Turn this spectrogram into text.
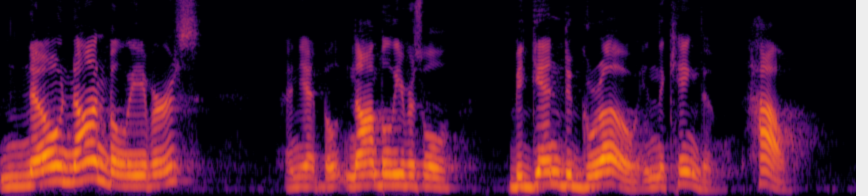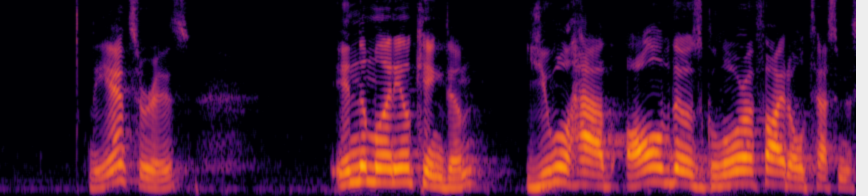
no non believers, and yet non believers will begin to grow in the kingdom. How? The answer is in the millennial kingdom, you will have all of those glorified Old Testament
